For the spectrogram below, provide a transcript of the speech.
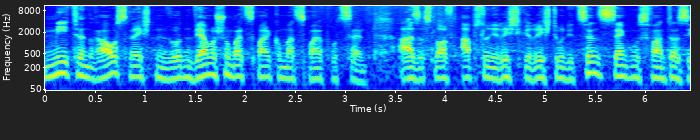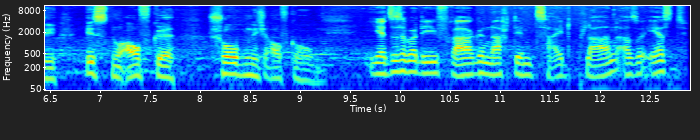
Mieten rausrechnen würden, wären wir schon bei 2,2 Prozent. Also es läuft absolut in die richtige Richtung. Die Zinssenkungsfantasie ist nur aufgeschoben, nicht aufgehoben. Jetzt ist aber die Frage nach dem Zeitplan. Also erst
